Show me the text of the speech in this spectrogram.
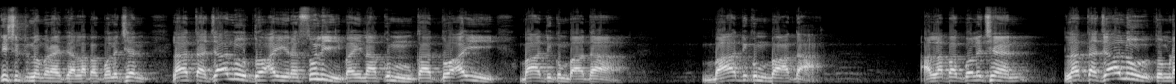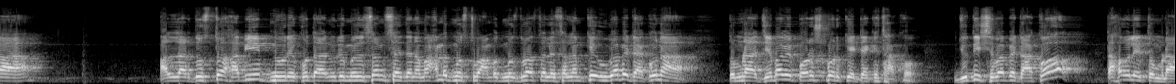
63 নম্বর আয়াতে আল্লাহ পাক বলেছেন, লা তাজালু দুআই রাসূলি বাইনাকুম কা দুআই বাদিকুম বাদা। বাদিকুম বাদা। আল্লাহ পাক বলেছেন, লা তাজালু, তোমরা আল্লাহর দুস্থ হাবিব, নূরে খোদা, নূরে মুজসম সৈদানা মাহমদ মুস্তফা আহমদ মুজবা সাল্লাহ সাল্লামকে ওইভাবে ডাকো না, তোমরা যেভাবে পরস্পরকে ডেকে থাকো। যদি সেভাবে ডাকো, তাহলে তোমরা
